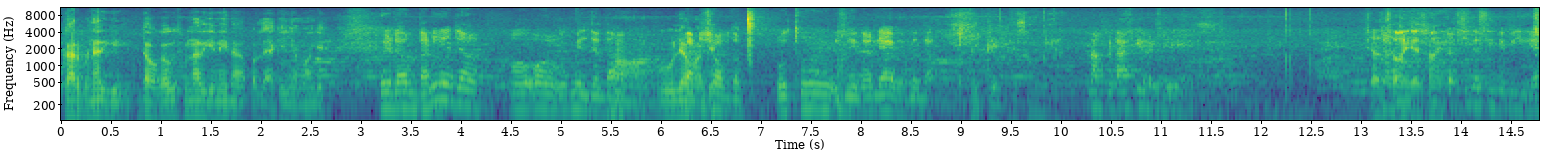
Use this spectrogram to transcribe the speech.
ਘਰ ਬਣਾ ਦਈਏ ਡੌਗ ਹਾਊਸ ਬਣਾ ਦਈਏ ਨਹੀਂ ਤਾਂ ਆਪਾਂ ਲੈ ਕੇ ਹੀ ਆਵਾਂਗੇ। ਉਹ ਜਿਹੜਾ ਹੁੰਦਾ ਨਹੀਂ ਜਾਂ ਉਹ ਉਹ- ਉਹ ਮਿਲ ਜਾਂਦਾ ਹਾਂ ਉਹ ਲਿਆਵਾਂਗੇ। ਸ਼ਾਪ ਤੋਂ। ਉੱਥੋਂ ਜਿਹੜਾ ਲੈ ਆਵੇ ਬੰਦਾ। ਇੱਥੇ ਕਿ ਸੌਂ ਗਿਆ। ਨੱਕ ਟਾਕ ਕੇ ਬੈਠੇ। ਚੱਲ ਸੌਂ ਜਾ ਸੌਂ ਜਾ ਕੱਚੀ ਲੱਸੀ ਤੇ ਪੀ ਗਿਆ।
